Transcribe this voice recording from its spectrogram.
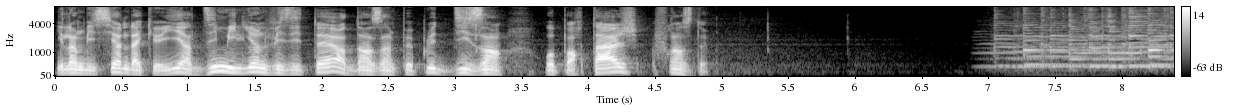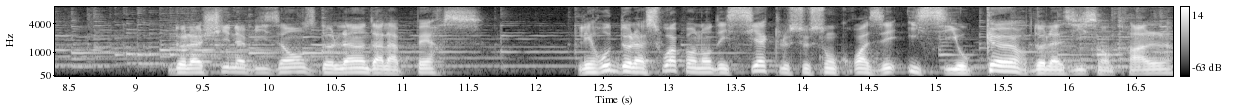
Il ambitionne d'accueillir 10 millions de visiteurs dans un peu plus de 10 ans. Reportage France 2. De la Chine à Byzance, de l'Inde à la Perse, les routes de la soie pendant des siècles se sont croisées ici, au cœur de l'Asie centrale,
